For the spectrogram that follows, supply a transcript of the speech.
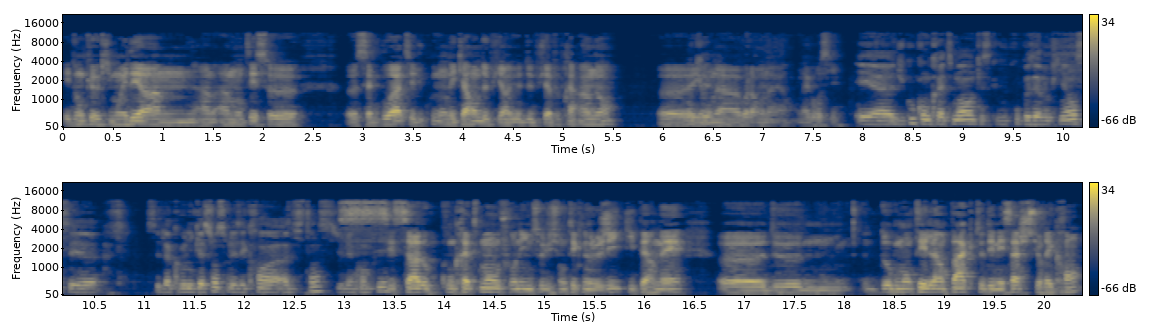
et donc qui m'ont aidé à, à, à, monter ce cette boîte et du coup on est 40 depuis depuis à peu près un an euh, et on a voilà on a on a grossi. Et euh, du coup concrètement, qu'est-ce que vous proposez à vos clients? C'est euh, c'est de la communication sur les écrans à, distance, si j'ai bien compris? C'est ça. Donc concrètement, on fournit une solution technologique qui permet euh, de d'augmenter l'impact des messages sur écran.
